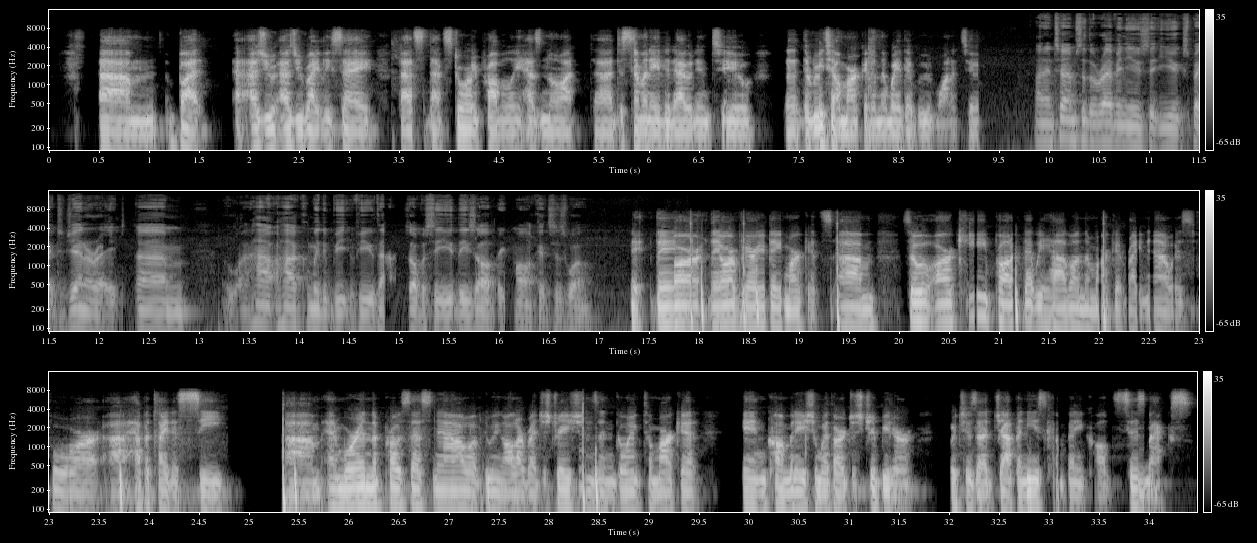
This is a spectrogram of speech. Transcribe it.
Um, but as you as you rightly say, that's that story probably has not uh, disseminated out into the, the retail market in the way that we would want it to. And in terms of the revenues that you expect to generate, um, how how can we view that? Because Obviously, these are big markets as well. They, they are they are very big markets. Um, so our key product that we have on the market right now is for uh, hepatitis C, um, and we're in the process now of doing all our registrations and going to market in combination with our distributor, which is a Japanese company called Sysmex.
